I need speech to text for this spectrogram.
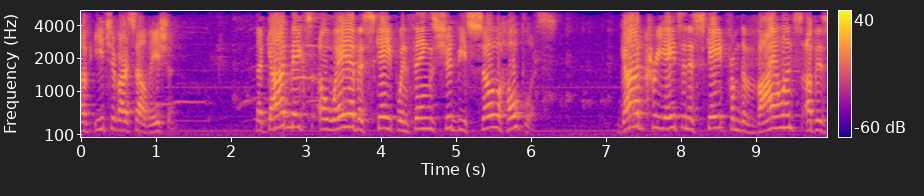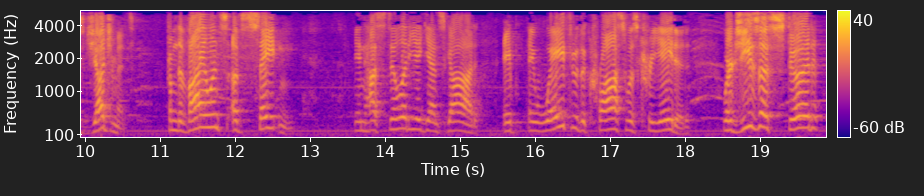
of each of our salvation. That God makes a way of escape when things should be so hopeless. God creates an escape from the violence of his judgment, from the violence of Satan in hostility against God. A, a way through the cross was created where Jesus stood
